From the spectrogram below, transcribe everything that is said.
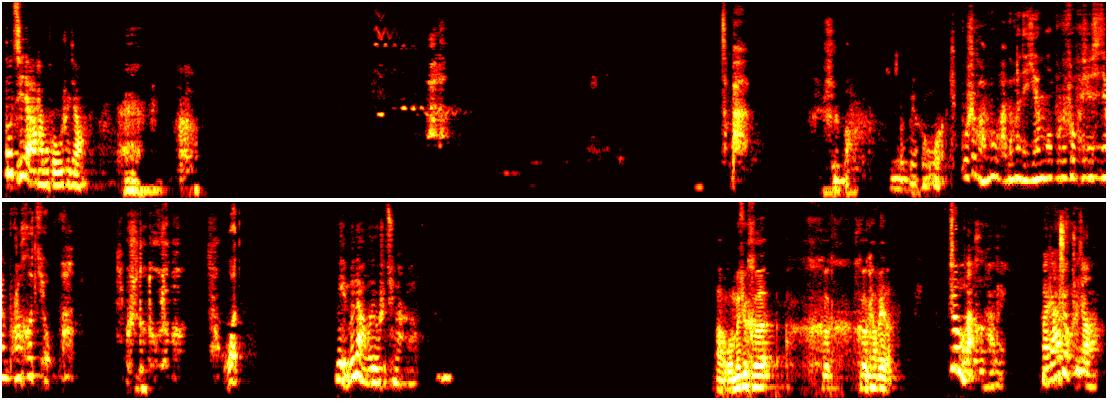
都几点了还不回屋睡觉？怎么办？是吧？今天没很晚。不是晚不晚的问题，严博不是说培训期间不让喝酒吗？你不是都吐了吗？我，你们两个又是去哪儿了？啊，我们去喝喝喝咖啡了。这么晚喝咖啡，晚上睡不睡觉了？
